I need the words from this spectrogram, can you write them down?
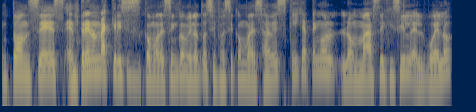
Entonces entré en una crisis como de cinco minutos y fue así como de, ¿sabes qué? Ya tengo lo más difícil, el vuelo.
